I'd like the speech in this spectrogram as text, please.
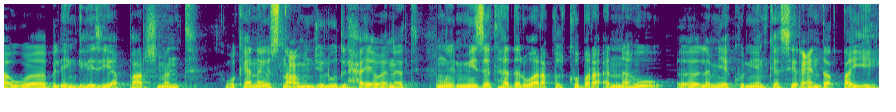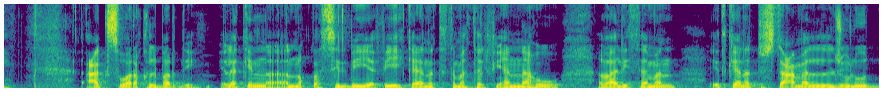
أو بالإنجليزية بارشمنت وكان يصنع من جلود الحيوانات. ميزة هذا الورق الكبرى أنه آه، لم يكن ينكسر عند الطي عكس ورق البردي لكن النقطة السلبية فيه كانت تتمثل في أنه غالي الثمن. إذ كانت تستعمل جلود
